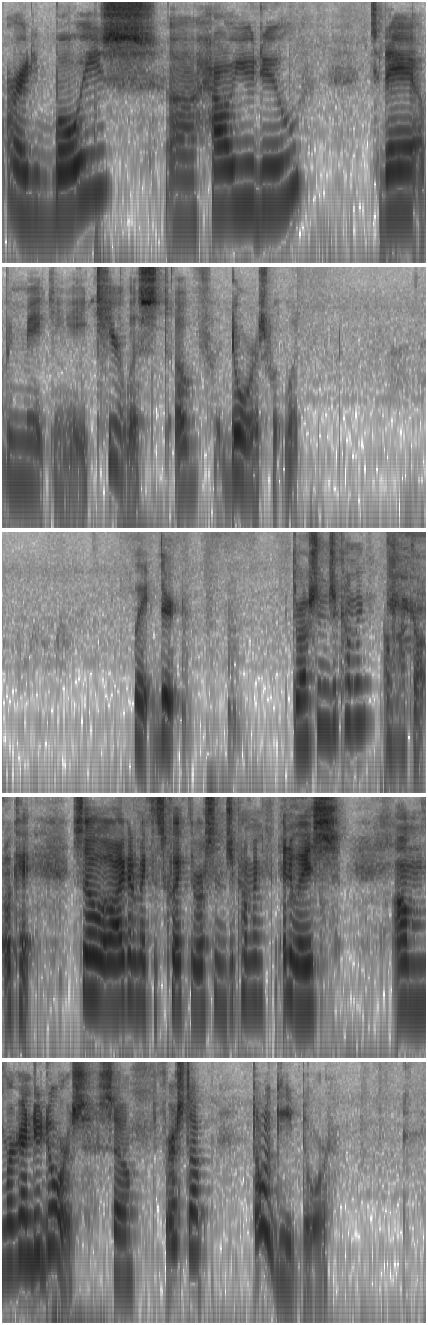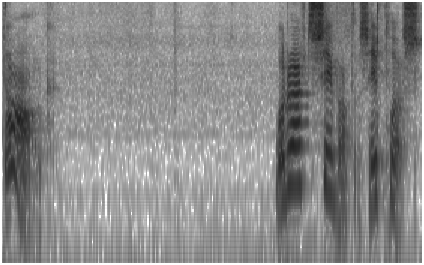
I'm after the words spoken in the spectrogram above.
Alrighty, boys, uh, how you do? Today I'll be making a tier list of doors. What? What? Wait, there. The Russians are coming. Oh my god. Okay, so uh, I gotta make this quick. The Russians are coming. Anyways, um, we're gonna do doors. So first up, dog eat door. Dog. What do I have to say about this? A plus.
